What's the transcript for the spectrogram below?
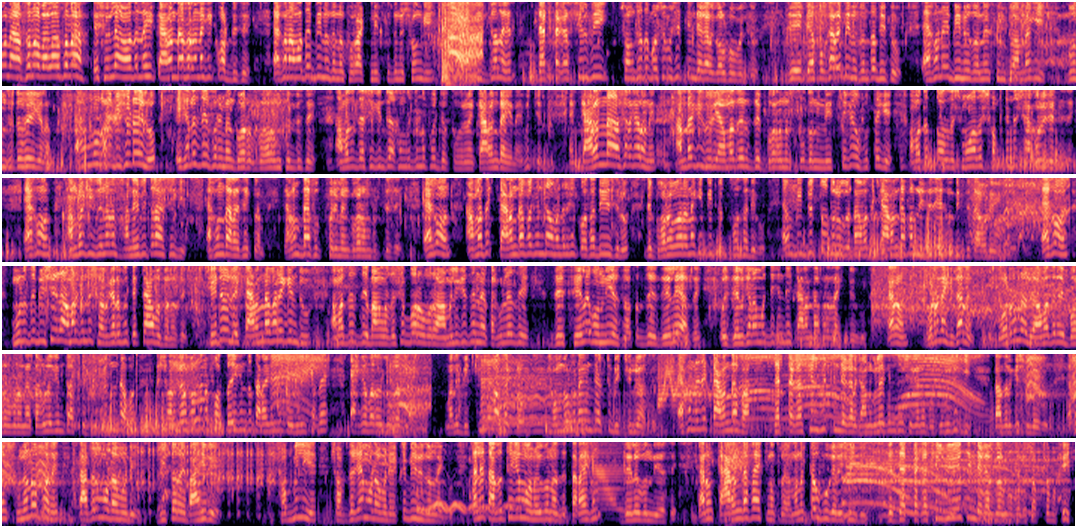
মনে আসো না, ভালো আছো না? এ শুনলে আমাদের নাকি কারেন্ট আফারে নাকি কর দিছে। এখন আমাদের বিনোদনের খোরাক, নিত্যদিনের সঙ্গী, বিজ্জলের দেড় টাকার শিল্পী, সংসদে বসে বসে তিন টাকার গল্প বলতো। যে ব্যাপক হারে বিনোদনটা দিত। এখন এই বিনোদনের কিন্তু আমরা কি বঞ্চিত হয়ে গেলাম। এখন মূলত বিষয়টা হলো এখানে যে পরিমাণ গরম চলতেছে, আমাদের দেশে কিন্তু এখন পর্যন্ত পর্যাপ্ত পরিমাণ কারেন্টটাই নাই বুঝছেন? কারেন্ট না আসার কারণে আমরা কি করি, আমাদের যে গরমের শোধন নিচ থেকে উপর থেকে আমাদের তলদেশ মহাদেশ সব কিন্তু সাগরে যেতেছে। এখন আমরা কি করলাম ফানের ভিতরে আসি কি? এখন দাঁড়ায় থাকলাম, কারণ ব্যাপক পরিমাণ গরম পড়তেছে। এখন আমাদের কারেন্ট আফা কিন্তু আমাদেরকে কথা দিয়েছিল যে ঘরে ঘরে নাকি বিদ্যুৎ পৌঁছা দিব। এখন বিদ্যুৎ তো দূর কথা আমাদের কারেন্ট আফার নিজেরই এখন বিদ্যুৎ আউট হয়ে গেছে। এখন মূলত বিষয় হলো, আমার কিন্তু সরকারের প্রতি একটা আবেদন আছে। সেটা হলো কারেন্ট আফারে কিন্তু আমাদের যে বাংলাদেশের বড় বড় আওয়ামী লীগের যে নেতাগুলো যে যে সেলে বন্দি আছে, অর্থাৎ যে জেলে আছে, ওই জেলখানার মধ্যে কিন্তু কারেন্ট আফারে রাখতে হবে কারণ ঘটনা কি জানেন? ঘটনা হলো, আমাদের এই বড় বড় নেতাগুলো কিন্তু আজকে দীর্ঘদিন যাবত সরকার প্রধানের সত্ত্বেই কিন্তু তারা কিন্তু ফ্যামিলির সাথে একেবারে যোগাযোগ মানে বিচ্ছিন্ন না থাকলেও সম্পর্কটা কিন্তু একটু বিচ্ছিন্ন আছে। এখন এই যে কারেন্ট আফা দেড় টাকা শিল্পী তিন টাকার গানগুলো কিন্তু সেখানে বসে বসে কি তাদেরকে শুনেব। এখন শুনানোর পরে তাদের মোটামুটি ভিতরে, বাহিরে সব মিলিয়ে সব জায়গায় মোটামুটি একটা বিনোদন লাগবে। তাহলে তাদের থেকে মনে হইব না যে তারা এখন জেলে বন্দি আছে। কারণ কারেন্ট আফা একমাত্র, এমন একটা উপকারী শিল্পী যে দেড় টাকা শিল্পী হয়ে তিন টাকার গল্প বলে সবসময়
